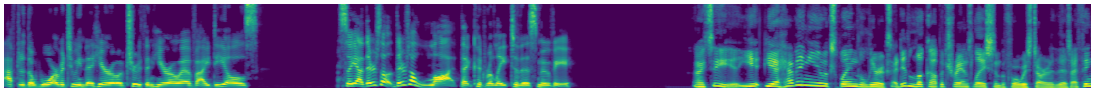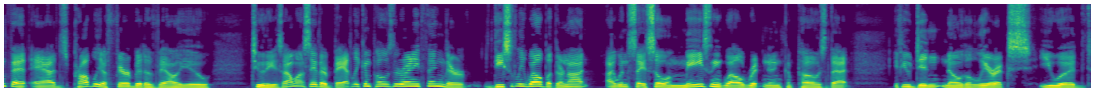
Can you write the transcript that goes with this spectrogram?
after the war between the hero of truth and hero of ideals so yeah there's a there's a lot that could relate to this movie I see. Yeah, having you explain the lyrics, I did look up a translation before we started this. I think that adds probably a fair bit of value to these. I don't want to say they're badly composed or anything. They're decently well, but they're not, I wouldn't say, so amazingly well written and composed that if you didn't know the lyrics, you would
